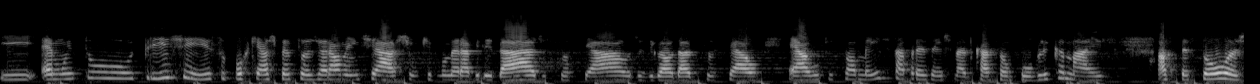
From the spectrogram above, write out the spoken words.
e é muito triste isso, porque as pessoas geralmente acham que vulnerabilidade social, desigualdade social é algo que somente está presente na educação pública, mas as pessoas,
